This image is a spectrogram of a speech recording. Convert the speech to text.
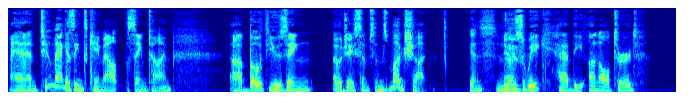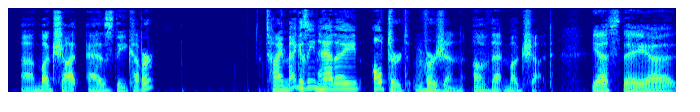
and two magazines came out at the same time, uh, both using O.J. Simpson's mugshot. Yes. Newsweek had the unaltered uh, mugshot as the cover. Time magazine had a altered version of that mugshot. Yes, they uh,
